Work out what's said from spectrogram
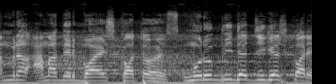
আমরা, আমাদের বয়স কত হয়েছে? মুরব্বীদের জিজ্ঞেস করে,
